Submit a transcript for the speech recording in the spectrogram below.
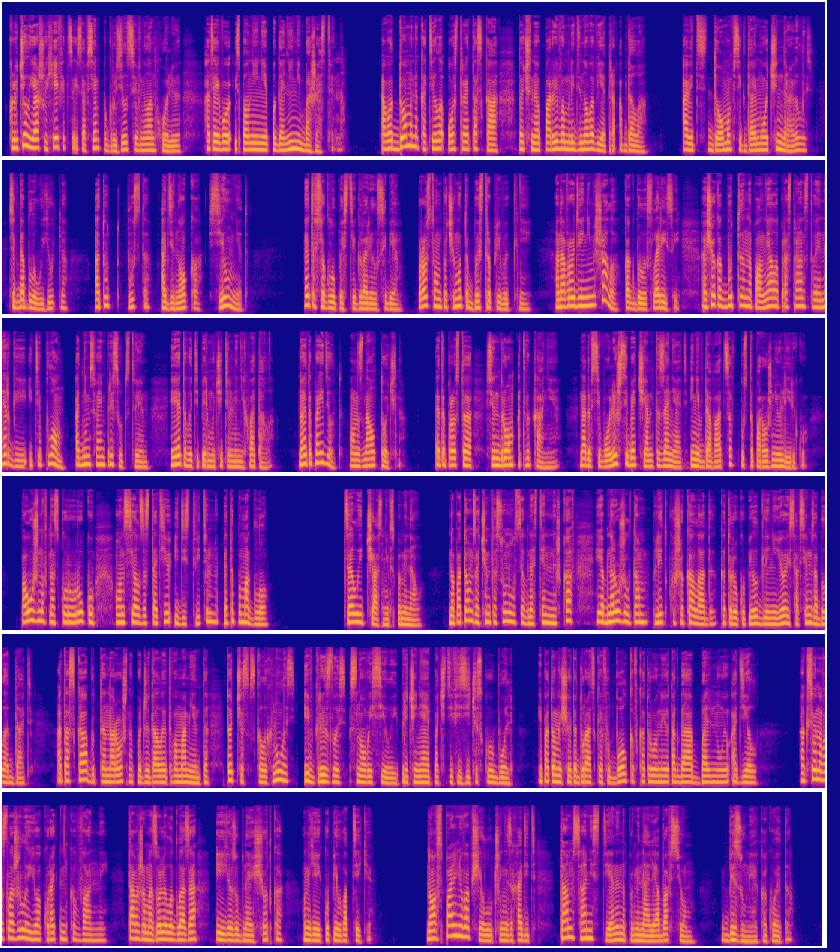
Включил Яшу Хефица и совсем погрузился в меланхолию, хотя его исполнение Паганини божественно. А вот дома накатила острая тоска, точно порывом ледяного ветра обдала. А ведь дома всегда ему очень нравилось, всегда было уютно, а тут пусто, одиноко, сил нет. Это все глупости, говорил себе. Просто он почему-то быстро привык к ней. Она вроде и не мешала, как было с Ларисой, а еще как будто наполняла пространство энергией и теплом, одним своим присутствием, и этого теперь мучительно не хватало. Но это пройдет, он знал точно. Это просто синдром отвыкания. Надо всего лишь себя чем-то занять и не вдаваться в пустопорожнюю лирику. Поужинав на скорую руку, он сел за статью, и действительно это помогло. Целый час не вспоминал но потом зачем-то сунулся в настенный шкаф и обнаружил там плитку шоколада, которую купил для нее и совсем забыл отдать. А тоска, будто нарочно поджидала этого момента, тотчас всколыхнулась и вгрызлась с новой силой, причиняя почти физическую боль. И потом еще эта дурацкая футболка, в которую он ее тогда больную одел. Аксенова сложила ее аккуратненько в ванной. Там же мозолила глаза и ее зубная щетка, он ей купил в аптеке. Ну а в спальню вообще лучше не заходить — там сами стены напоминали обо всем. Безумие какое-то.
